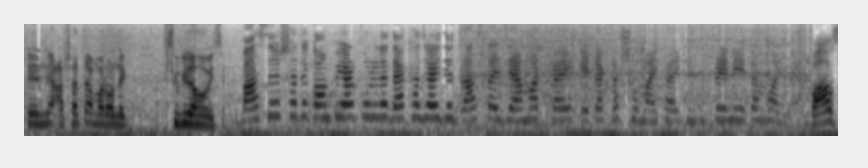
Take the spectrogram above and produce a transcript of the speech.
ট্রেনে আসাতে আমার অনেক সুবিধা হয়েছে। বাসের সাথে কম্পেয়ার করলে দেখা যায় যে রাস্তায় জ্যাম আটকায় এটা একটা সময় খায় কিন্তু ট্রেনে এটা হয় না। বাস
